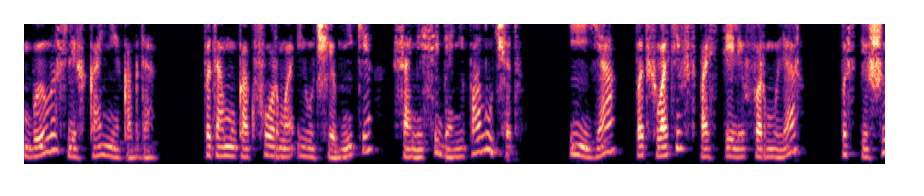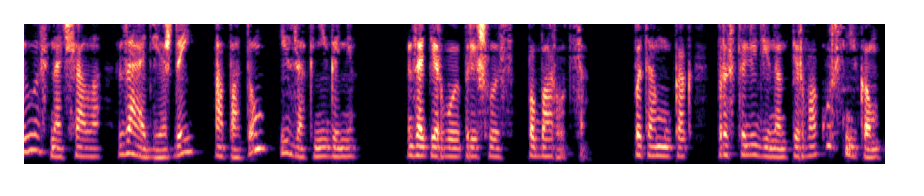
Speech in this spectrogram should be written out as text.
было слегка некогда, потому как форма и учебники сами себя не получат. И я, подхватив с постели формуляр, поспешила сначала за одеждой, а потом и за книгами. За первую пришлось побороться, потому как простолюдинам-первокурсникам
